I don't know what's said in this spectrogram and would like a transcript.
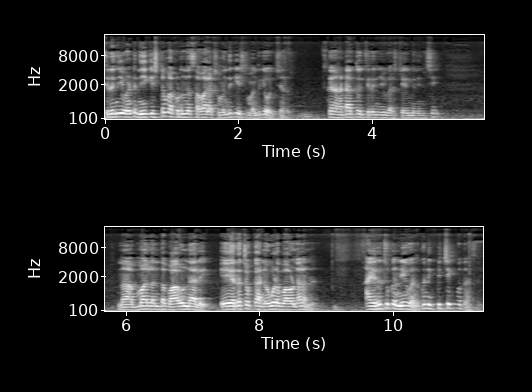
చిరంజీవి అంటే నీకు ఇష్టం అక్కడున్న సవా లక్ష మందికి ఇష్టం మందికే వచ్చారు. కానీ హఠాత్తు చిరంజీవి గారు స్టేజ్ మీద నుంచి నా అభిమానులంతా బాగుండాలి. ఏ ఎర్ర చొక్కా నువ్వు కూడా బాగుండాలి అన్నాడు ఆ ఎర్ర చొక్కా నీవు అనుకో నీకు పిచ్చెక్కిపోతా అసలు.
